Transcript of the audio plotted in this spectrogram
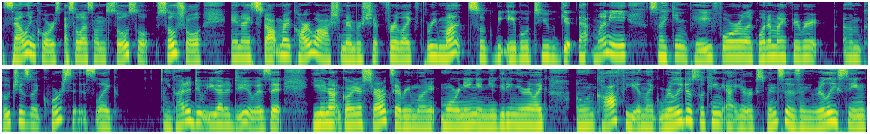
selling course SOS on social social and I stopped my car wash membership for like 3 months so be able to get that money so I can pay for like one of my favorite um coaches like courses like you got to do what you got to do. Is it you not going to Starbucks every morning and you getting your like own coffee and like really just looking at your expenses and really seeing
